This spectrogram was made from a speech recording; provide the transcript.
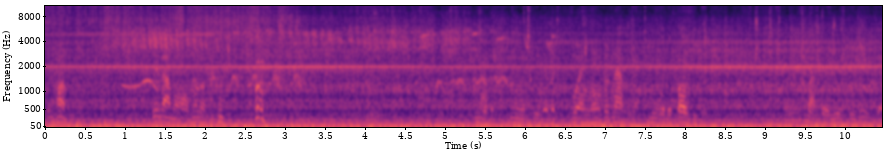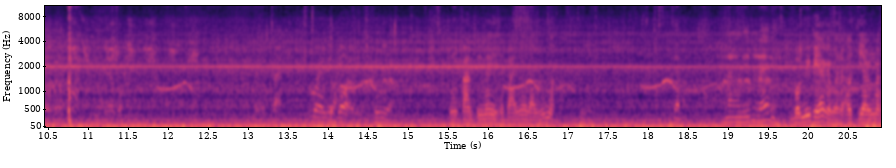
เป็นหอดเจ้าหน้ามาออกมาหมดมือคือจะไปกล้วยยังต้นน้ำเนี่ยมือก็ได้เป้าดีบ้านตัวอยู่ที่ที่เดียวเลยกล้วยเรียบร้อยคือ วงการปีใหม่สบายมากเรารู้มั้ยนั่งลิ้นเลยบ่มีแผลกับเอาเตียงมา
